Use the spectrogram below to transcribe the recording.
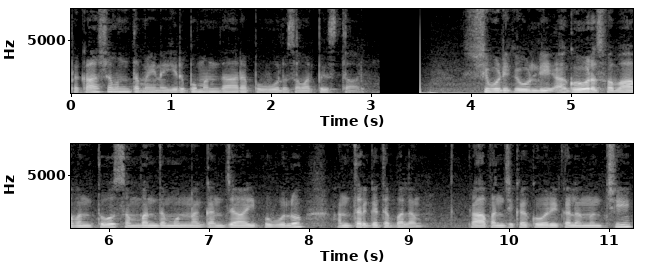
ప్రకాశవంతమైన ఎరుపు మందార పువ్వులు సమర్పిస్తారు. శివుడికి ఉండి అఘోర స్వభావంతో సంబంధమున్న గంజాయి పువ్వులు అంతర్గత బలం. ప్రాపంచిక కోరికల నుంచి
